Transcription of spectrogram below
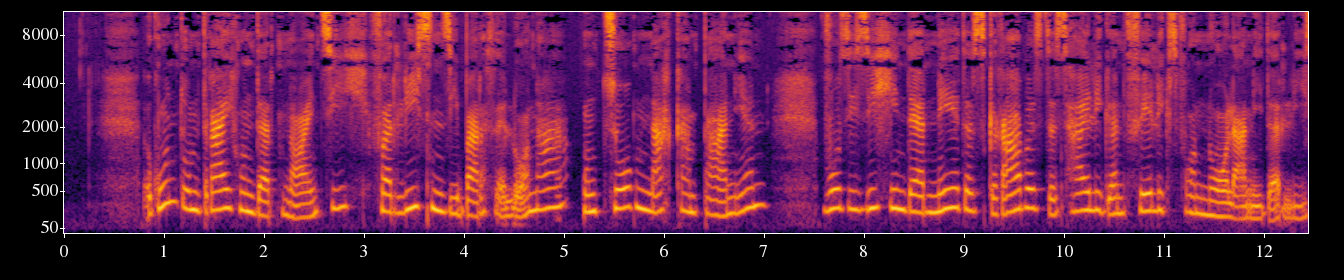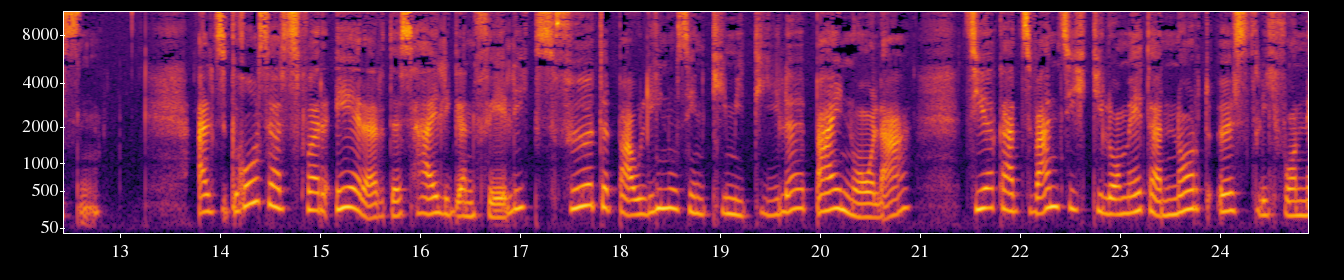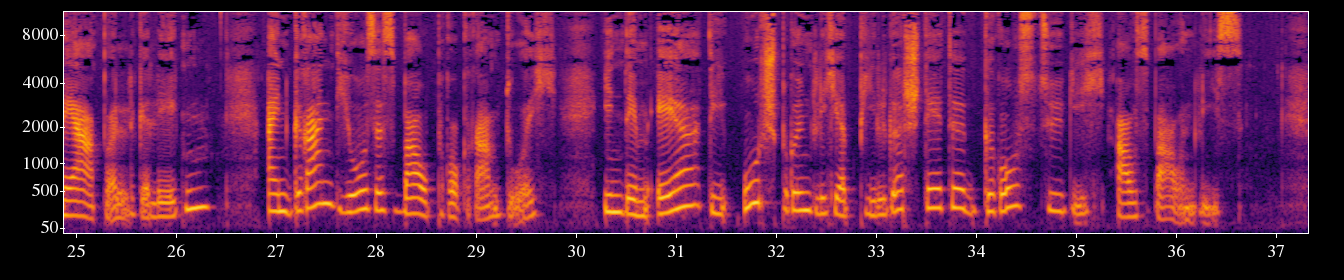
Rund um 390 verließen sie Barcelona und zogen nach Kampanien, wo sie sich in der Nähe des Grabes des heiligen Felix von Nola niederließen. Als großer Verehrer des heiligen Felix führte Paulinus in Kimitile bei Nola, circa 20 Kilometer nordöstlich von Neapel gelegen, ein grandioses Bauprogramm durch, in dem er die ursprüngliche Pilgerstätte großzügig ausbauen ließ.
